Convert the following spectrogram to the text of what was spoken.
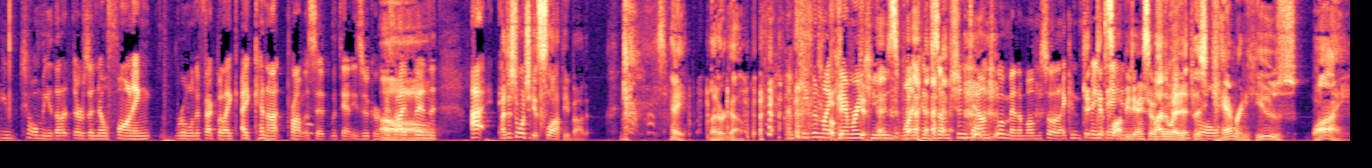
you told me that there's a no fawning rule in effect, but I I cannot promise it with Danny Zuker because I've oh. been. Oh. I I just don't want you to get sloppy about it. Hey, let her go. I'm keeping my Okay, Cameron get- Hughes wine consumption down to a minimum so that I can Get, maintain. get sloppy, Danny. So By the way, okay. this Cameron Hughes wine.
